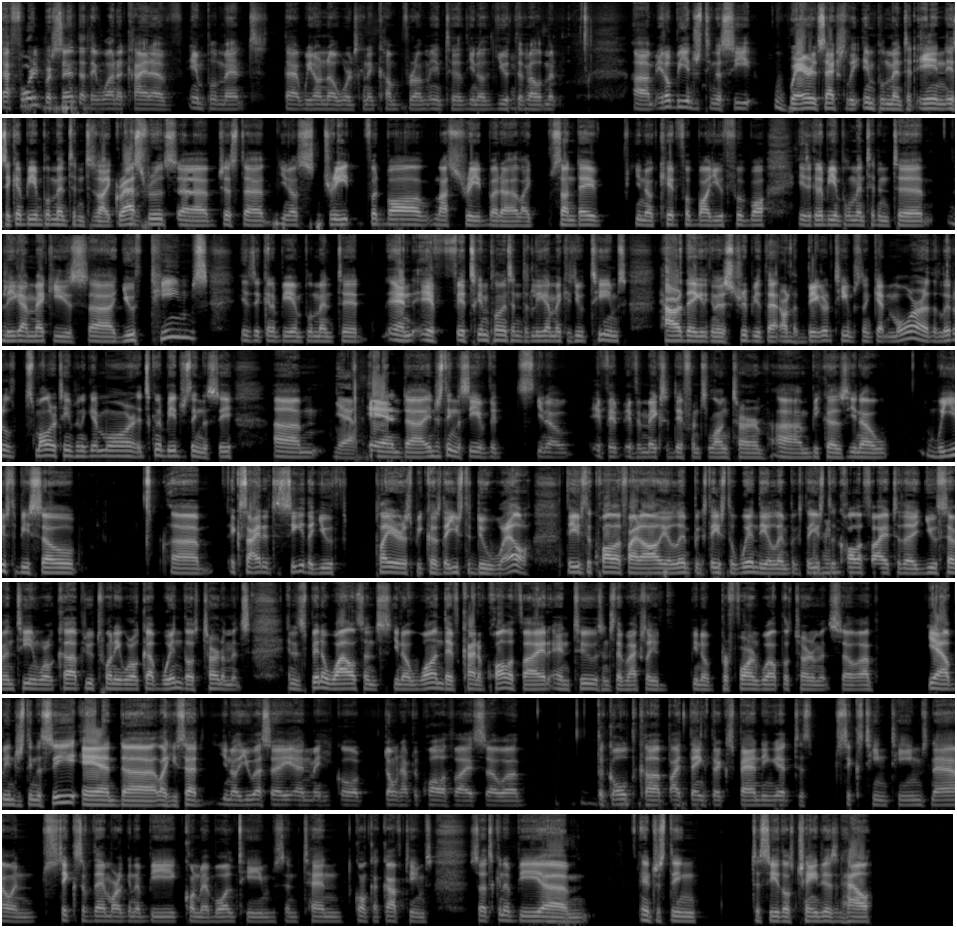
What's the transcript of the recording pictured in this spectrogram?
that forty percent that they want to kind of implement that we don't know where it's going to come from into you know youth Mhm. development. Um, it'll be interesting to see where it's actually implemented in. Is it going to be implemented into like grassroots, uh, just uh, you know, street football, not street, but uh, like Sunday, you know, kid football, youth football? Is it going to be implemented into Liga MX uh, youth teams? Is it going to be implemented? And if it's implemented into Liga MX youth teams, how are they going to distribute that? Are the bigger teams going to get more? Are the little smaller teams going to get more? It's going to be interesting to see. Um, yeah, and uh, interesting to see if it's you know if it if it makes a difference long term um, because you know we used to be so uh, excited to see the youth players because they used to do well. They used to qualify to all the Olympics. They used to win the Olympics. They used mm-hmm. to qualify to the U17 World Cup, U20 World Cup, win those tournaments. And it's been a while since you know one they've kind of qualified, and two since they've actually you know performed well at those tournaments. So. Uh, yeah, it'll be interesting to see. And uh, like you said, you know, USA and Mexico don't have to qualify. So uh, the Gold Cup, I think they're expanding it to 16 teams now, and six of them are going to be CONMEBOL teams and 10 CONCACAF teams. So it's going to be um, interesting to see those changes and how.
